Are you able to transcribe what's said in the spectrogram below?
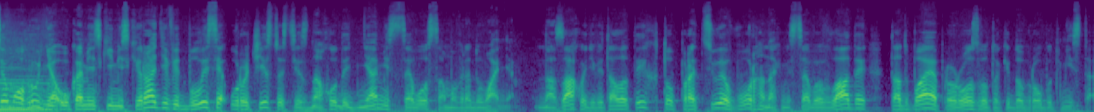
7 грудня у Кам'янській міській раді відбулися урочистості з нагоди Дня місцевого самоврядування. На заході вітали тих, хто працює в органах місцевої влади та дбає про розвиток і добробут міста.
